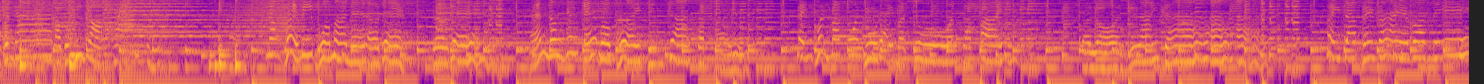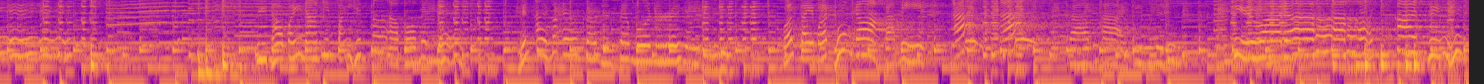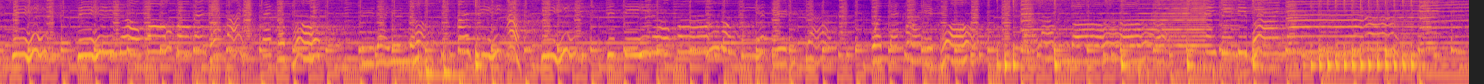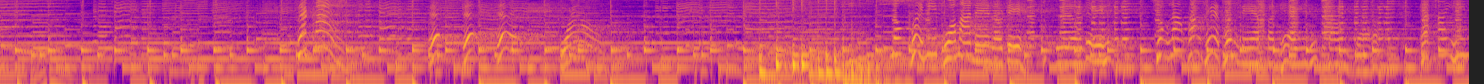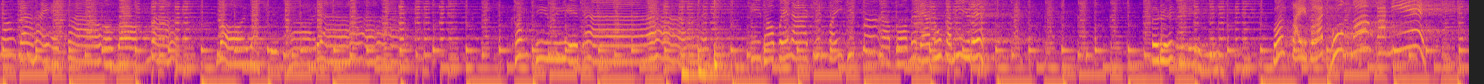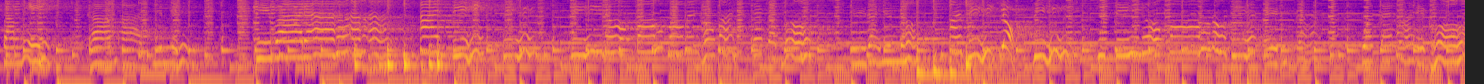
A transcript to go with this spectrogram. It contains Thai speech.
อบคุณค่ะขอบคุณพี่หยองค่ะ น้องเคยมีผัวมาเด้อเราเด้อเราเด้อแถมน้องยังแกบ่เคยจริงจังกับใครเป็นคนมากวนผู้ใดมาสวนกลับไป สลอยหลายใาไปจับไปบายบอดนี้ สีเทาไปนานยินไปเห็นมาบอแม่เด้เห็นไอ้มาเอลซ่าเดินแซมบนเรื่อยว่าใส่เบิดพุ่ง น้องก็มี วมาแน่แล้วเด้แล้วเด้ช่วงล่างพังเพศเพิ่งแนบกระแทงเศร้าดาถ้าไอ้น้องก็ให้ไอ้เปล่าบอกมาบ่อยากเป็นภาระของชีวิตอายสีเทาไปหนาคิดไปคิดมาบ่แม่นแนวรู้ก็มีอยู่เด้เรื่อยๆบ่ใส่เบิดพวกน้องกันนี้สามีชามอ amor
